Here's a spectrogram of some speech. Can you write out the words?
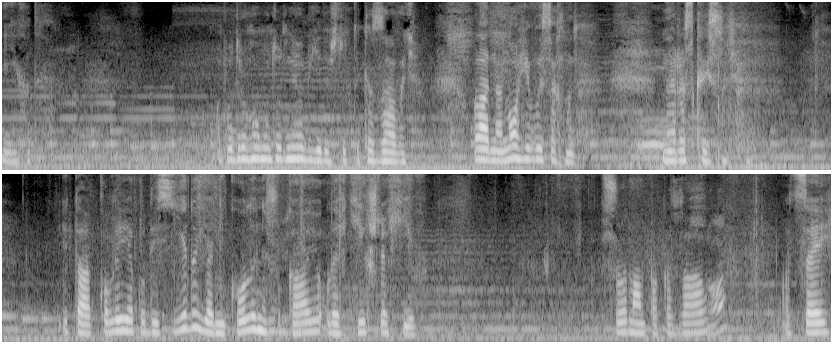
їхати. А по-другому тут не об'їдеш, тут така заводь. Ладно, ноги висохнуть, не розкиснуть. І так, коли я кудись їду, я ніколи не шукаю легких шляхів. Що нам показав? Оцей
